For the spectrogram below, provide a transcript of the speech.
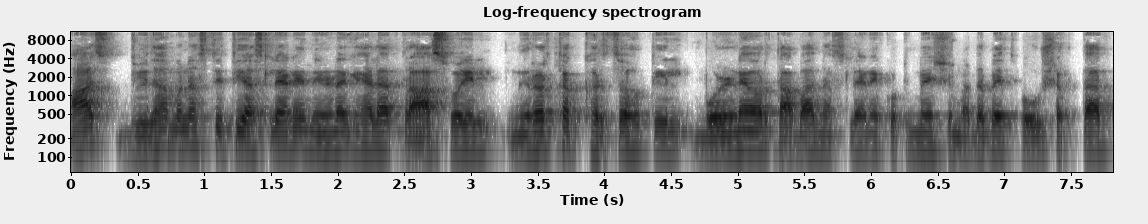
आज द्विधा मनस्थिती असल्याने निर्णय घ्यायला त्रास होईल. निरर्थक खर्च होतील. बोलण्यावर ताबा नसल्याने कुटुंबियाशी मतभेद होऊ शकतात.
